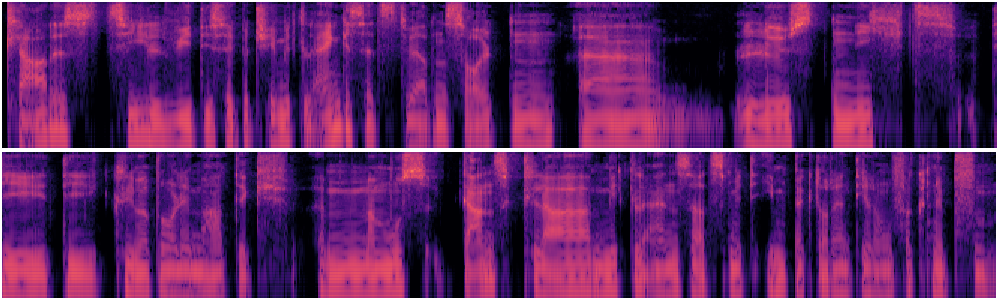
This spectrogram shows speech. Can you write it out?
klares Ziel, wie diese Budgetmittel eingesetzt werden sollten, äh, löst nicht die, die Klimaproblematik. Ähm, man muss ganz klar Mitteleinsatz mit Impactorientierung verknüpfen.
